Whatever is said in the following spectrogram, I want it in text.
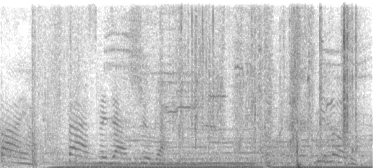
fire. Fast with that sugar. Reloading.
